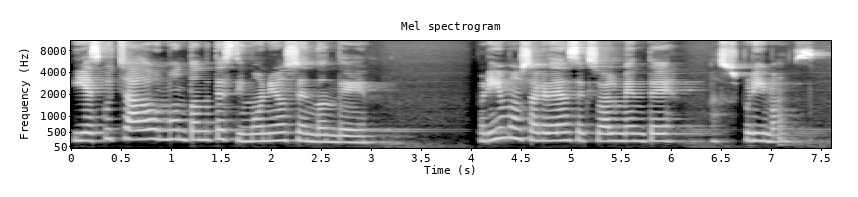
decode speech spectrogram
Y he escuchado un montón de testimonios en donde primos agreden sexualmente a sus primas,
